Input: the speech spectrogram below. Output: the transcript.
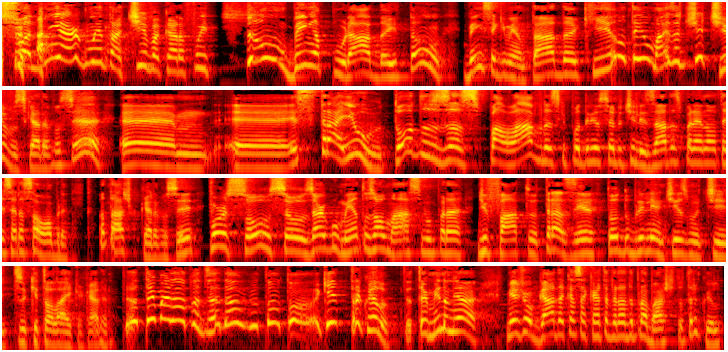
sua linha argumentativa, cara, foi tão bem apurada e tão bem segmentada que eu não tenho mais adjetivos, cara. Você é, é, extraiu todas as palavras que poderiam ser utilizadas para enaltecer essa obra. Fantástico, cara. Você forçou os seus argumentos ao máximo para, de fato, trazer todo o brilhantismo de Tsukitolaika, cara. Eu não tenho mais nada pra dizer, não. Eu tô, tô aqui tranquilo. Eu termino minha, minha jogada com essa carta virada para baixo, tô tranquilo.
